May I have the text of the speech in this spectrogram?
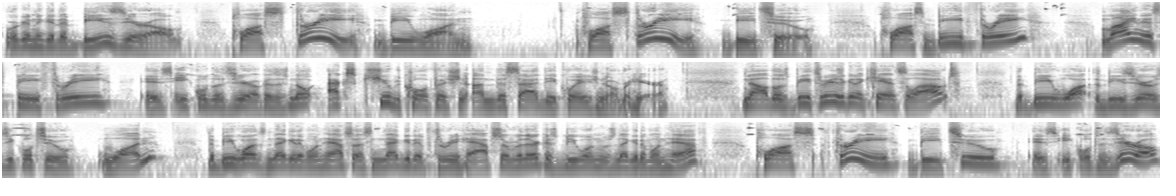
We're going to get a b0 plus 3b1 plus 3b2 plus b3 minus b3 is equal to 0 because there's no x cubed coefficient on this side of the equation over here. Now those b3s are going to cancel out. The, b1, the b0 is equal to 1. The b1 is negative 1 half, so that's negative 3 halves over there because b1 was negative 1 half. Plus 3 b2 is equal to 0.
